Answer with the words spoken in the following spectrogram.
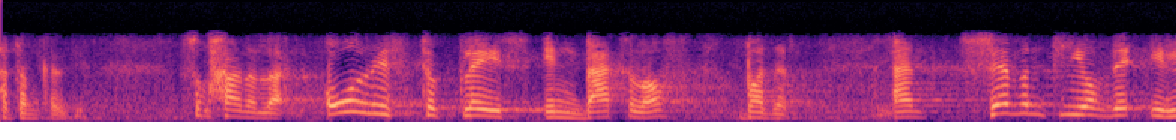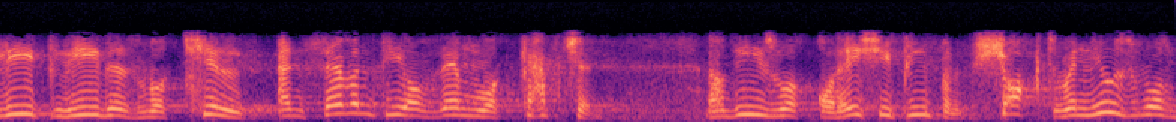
Khatam kar diya. Subhanallah. All this took place in battle of Badr. And 70 of the elite leaders were killed and 70 of them were captured. Now these were Qurayshi people, shocked when news was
